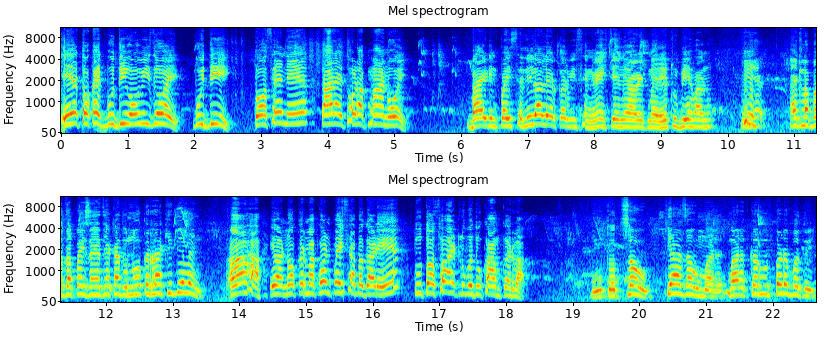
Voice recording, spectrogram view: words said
એ તો કંઈક બુદ્ધિ હોવી જોઈએ બુદ્ધિ તો છે ને તારાય થોડાક માન હોય. બાયડીને પૈસે લીલા લેર કરવી છે ને વેચીને આવે મારે હેઠું બેહવાનું. એ આટલા બધા પૈસા એ તો એકાદો નોકર રાખી દેવાય ને. આહા એવા નોકરમાં કોણ પૈસા બગાડે હે? તું તો સો આટલું બધું કામ કરવા. હું તો સૌ ક્યાં જાઉં મારે? મારે કરવું જ પડે બધું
